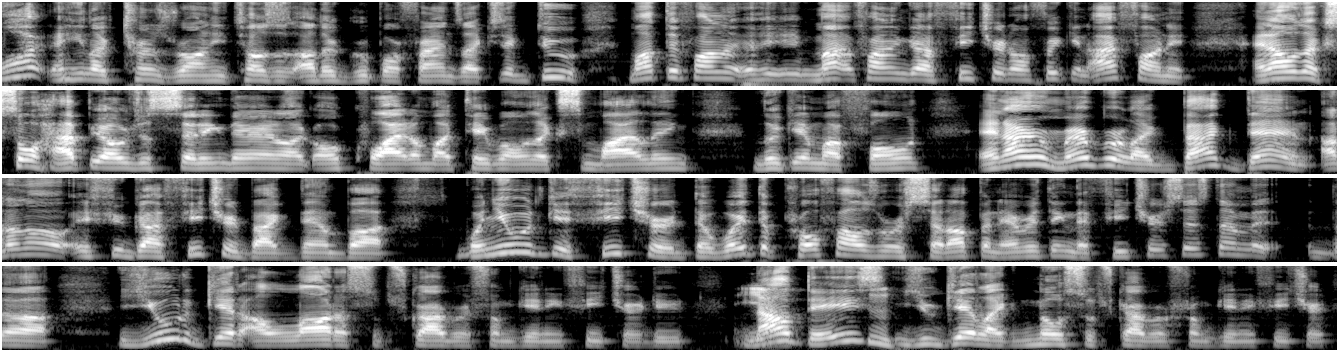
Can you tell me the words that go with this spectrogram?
"What?" And he like turns around, he tells his other group of friends, like, he's like, "Dude, Mate finally, he Matt finally got featured on freaking iFunny." And I was like so happy. I was just sitting there and like all quiet on my table. I was like smiling, looking at my phone. And I remember like back then, I don't know if you got featured back then, but when you would get featured, the way the profiles were set up and everything, the feature system, eh, the you would get a lot of subscribers from getting featured, dude. Yeah. Nowadays, hmm. you get like no subscribers from getting featured.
